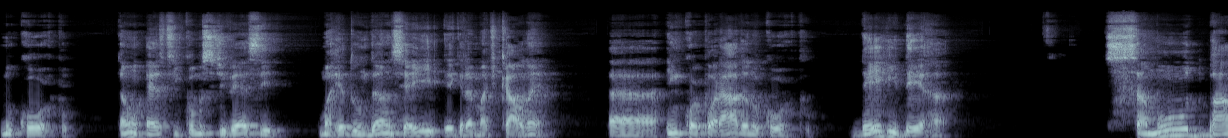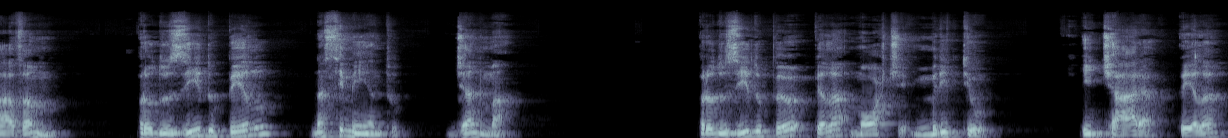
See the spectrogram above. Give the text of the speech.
no corpo. Então é assim como se tivesse uma redundância aí gramatical, né? uh, incorporada no corpo. Dehi Deha. Samud Bhavam, produzido pelo nascimento. Janma, produzido pela morte. Mrityu. E Jara, pela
